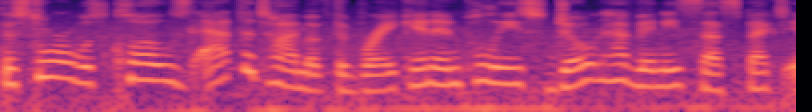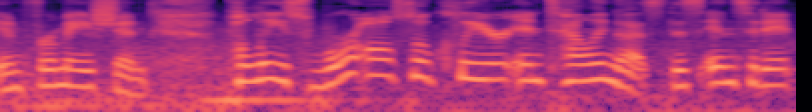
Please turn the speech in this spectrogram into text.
The store was closed at the time of the break-in and police don't have any suspect information. Police were also clear in telling us this incident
